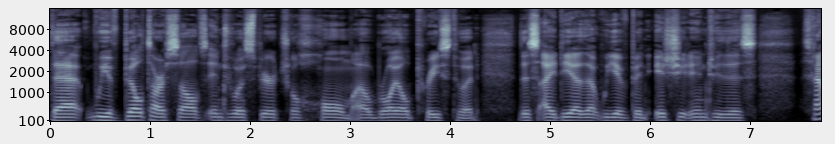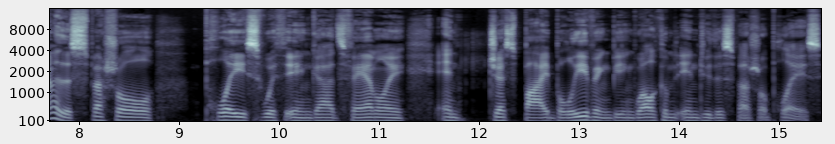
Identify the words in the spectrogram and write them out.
that we have built ourselves into a spiritual home, a royal priesthood. This idea that we have been issued into this kind of this special place within God's family and just by believing being welcomed into this special place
